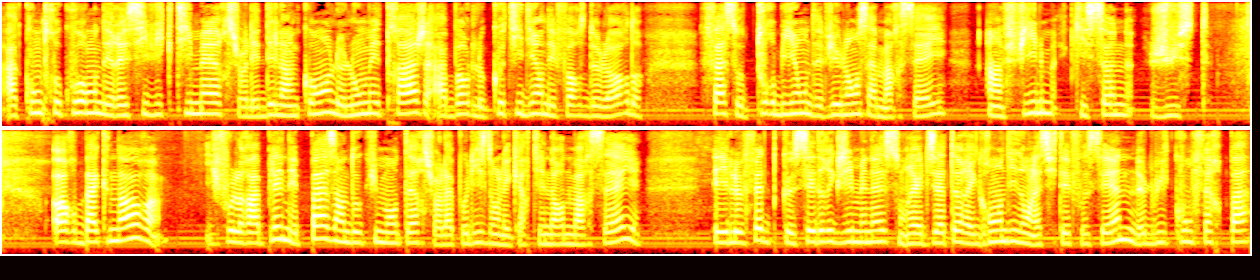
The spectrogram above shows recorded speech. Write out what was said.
à contre-courant des récits victimaires sur les délinquants, le long métrage aborde le quotidien des forces de l'ordre face au tourbillon des violences à Marseille, un film qui sonne juste. Or, Bac Nord, il faut le rappeler, n'est pas un documentaire sur la police dans les quartiers nord de Marseille, et le fait que Cédric Jiménez, son réalisateur, ait grandi dans la cité phocéenne ne lui confère pas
